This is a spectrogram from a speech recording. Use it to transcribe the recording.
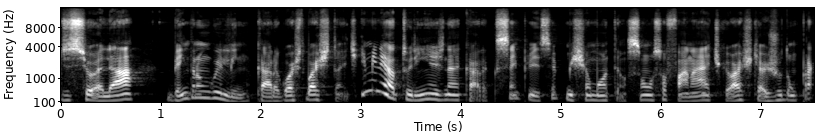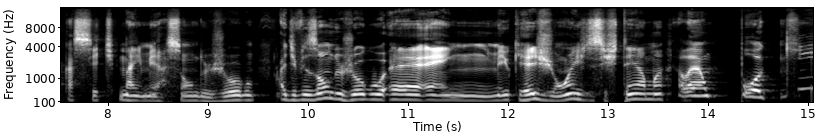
de se olhar. Bem tranquilinho, cara, gosto bastante. E miniaturinhas, né, cara, que sempre, sempre me chamam a atenção, eu sou fanático, eu acho que ajudam pra cacete na imersão do jogo. A divisão do jogo é, é em meio que regiões de sistema, ela é um pouquinho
